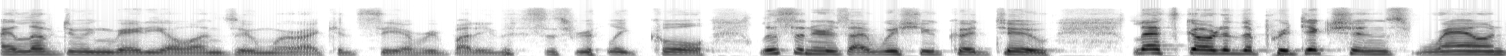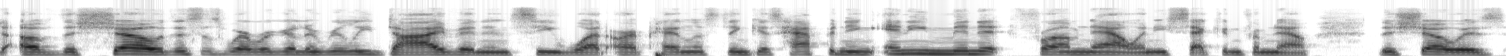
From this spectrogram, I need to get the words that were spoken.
I love doing radio on Zoom where I can see everybody. This is really cool. Listeners, I wish you could too. Let's go to the predictions round of the show. This is where we're going to really dive in and see what our panelists think is happening any minute from now, any second from now. The show is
